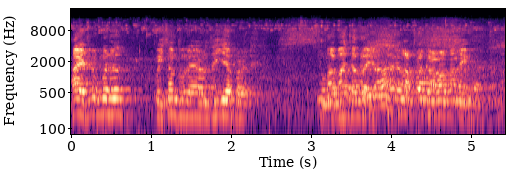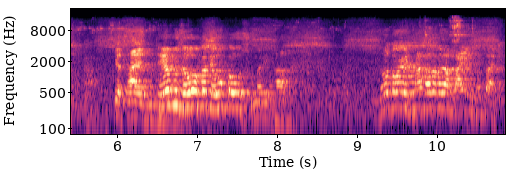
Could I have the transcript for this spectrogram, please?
હા એટલું મને પૈસા થોડા એમ થઈ ગયા પણ મારા બા ચાલો આપણે ગણવાતા નહીં. કે થાય. એ હું જવો વખત એવું કહું છું હા. જો તો એ તો બધા લાવી છે તારી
